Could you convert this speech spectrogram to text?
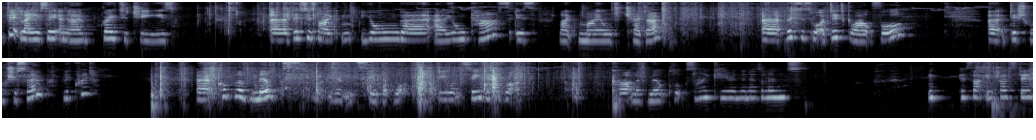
a bit lazy, I know, grated cheese, uh, this is like young, uh, young kaas is like mild cheddar. Uh, this is what I did go out for. Uh, dishwasher soap, liquid. Uh, a couple of milks. You don't need to see what, what do you want to see? This is what a carton of milk looks like here in the Netherlands. is that interesting?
